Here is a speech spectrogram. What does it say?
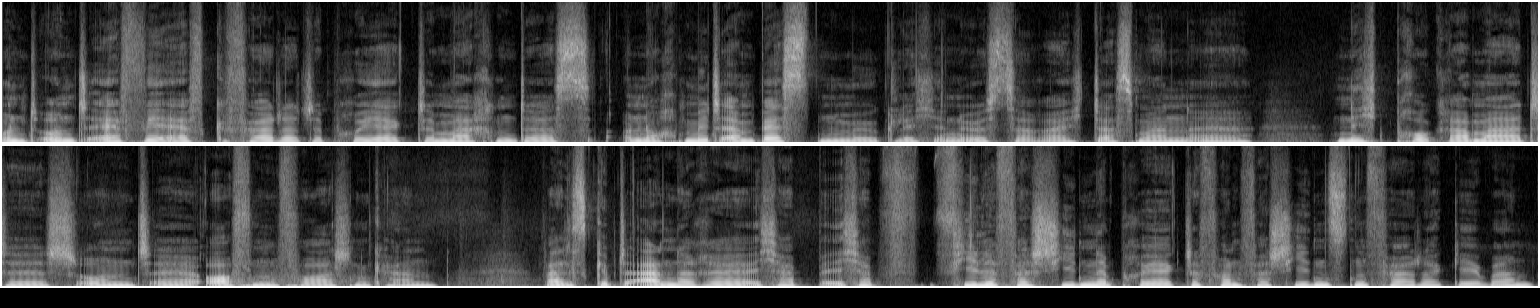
Und, und FWF geförderte Projekte machen das noch mit am besten möglich in Österreich, dass man äh, nicht programmatisch und äh, offen forschen kann. Weil es gibt andere, ich habe ich hab viele verschiedene Projekte von verschiedensten Fördergebern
